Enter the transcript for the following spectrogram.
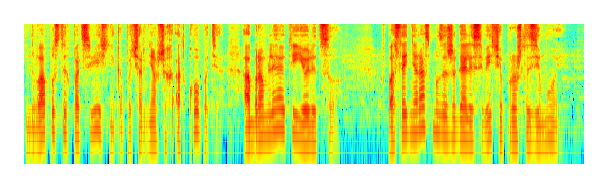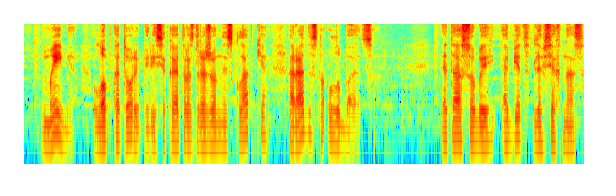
Два пустых подсвечника, почерневших от копоти, обрамляют ее лицо. В последний раз мы зажигали свечи прошлой зимой. Мэйми, лоб которой пересекают раздраженные складки, радостно улыбаются. Это особый обед для всех нас.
